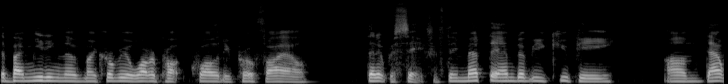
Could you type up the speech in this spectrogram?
that by meeting the microbial water pro- quality profile that it was safe. If they met the MWQP, um, that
